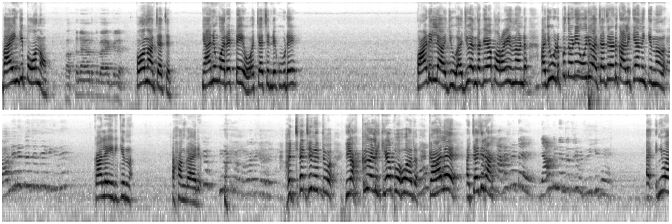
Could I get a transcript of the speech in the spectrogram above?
ബാങ്കിൽ പോന്നോ? പോന്നോ അച്ചാച്ചൻ? ഞാനും വരട്ടെയോ അച്ചാച്ചന്റെ കൂടെ? പാടില്ല അജു. അജു എന്തൊക്കെയാ പുറകെ അജു ഉടുപ്പ് തുണി ഒരു അച്ചാച്ചനോട് കളിക്കാൻ നിൽക്കുന്നത്. കല ഇരിക്കുന്നു അഹങ്കാരം. അച്ചാച്ചൻ എന്തുവാ? ഈ അക്ക് കളിക്കാൻ പോവാതെ. കാലേ അച്ചാച്ചൻ ഇങ്ങ് വാ.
